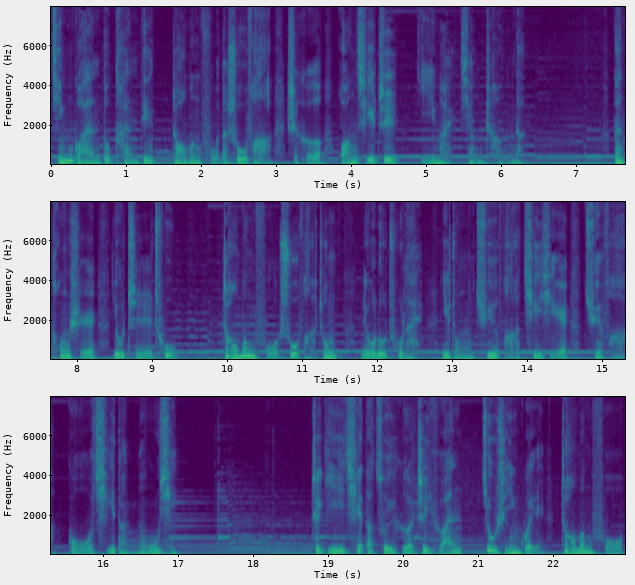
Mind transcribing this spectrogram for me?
尽管都肯定赵孟俯的书法是和王羲之一脉相承的，但同时又指出，赵孟俯书法中流露出来一种缺乏气节、缺乏骨气的奴性。这一切的罪恶之源，就是因为赵孟俯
